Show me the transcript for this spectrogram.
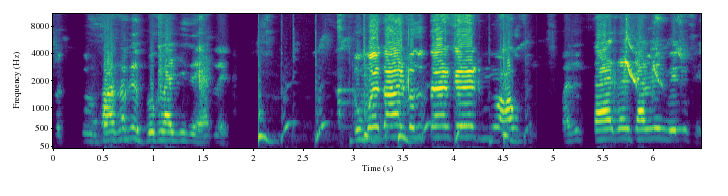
તું પાછો કે ભૂખ લાગી છે એટલે. તું મેં તાર બધું તૈયાર કરે હું આવું. બધું તૈયાર કરી ચાલને મેલું છે.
